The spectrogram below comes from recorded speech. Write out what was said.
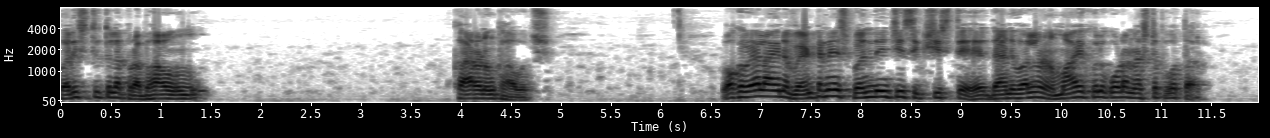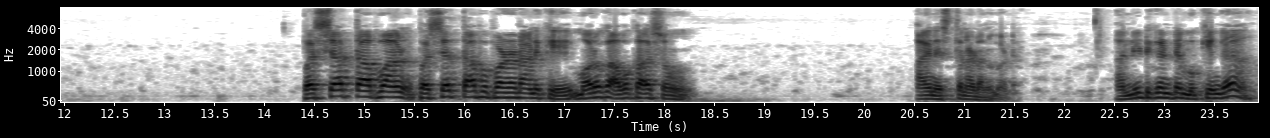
పరిస్థితుల ప్రభావం కారణం కావచ్చు. ఒకవేళ ఆయన వెంటనే స్పందించి శిక్షిస్తే దానివలన అమాయకులు కూడా నష్టపోతారు. పశ్చాత్తాప పశ్చాత్తాపడడానికి మరొక అవకాశం ఆయన ఇస్తున్నాడు అనమాట అన్నిటికంటే ముఖ్యంగా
